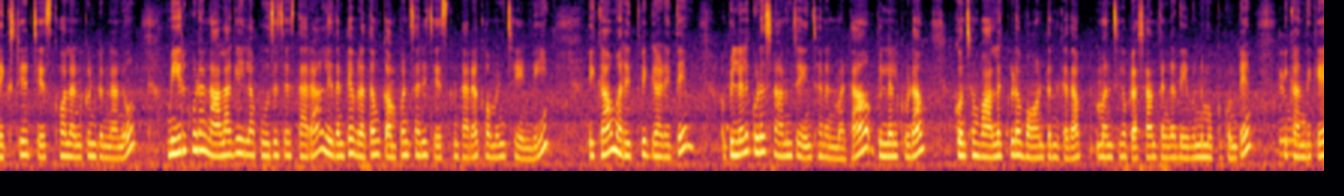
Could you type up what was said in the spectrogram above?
నెక్స్ట్ ఇయర్ చేసుకోవాలనుకుంటున్నాను. మీరు కూడా నాలాగే ఇలా పూజ చేస్తారా? లేదంటే వ్రతం కంపల్సరీ చేసుకుంటారా? కామెంట్ చేయండి. ఇక మా రిత్విక్ గాడైతే పిల్లలకు కూడా స్నానం చేయించానమాట పిల్లలు కూడా కొంచెం వాళ్ళకి కూడా బాగుంటుంది కదా మంచిగా ప్రశాంతంగా దేవుణ్ణి మొక్కుకుంటే. ఇక అందుకే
